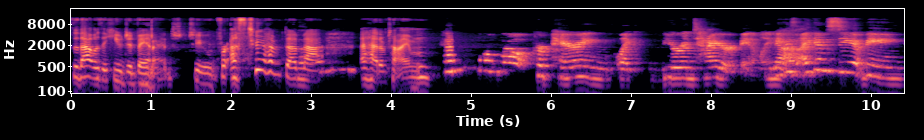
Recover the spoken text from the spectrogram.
So that was a huge advantage to for us to have done that ahead of time. How do you feel about preparing like your entire family yeah. because I can see it being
